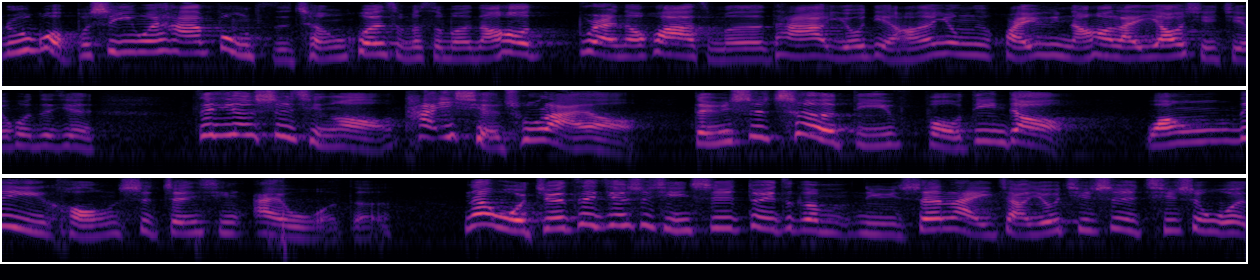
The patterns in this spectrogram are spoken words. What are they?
如果不是因为他奉子成婚什么什么，然后不然的话，什么他有点好像用怀孕然后来要挟结婚这件这件事情哦，他一写出来哦，等于是彻底否定掉王力宏是真心爱我的。那我觉得这件事情其实对这个女生来讲，尤其是其实我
